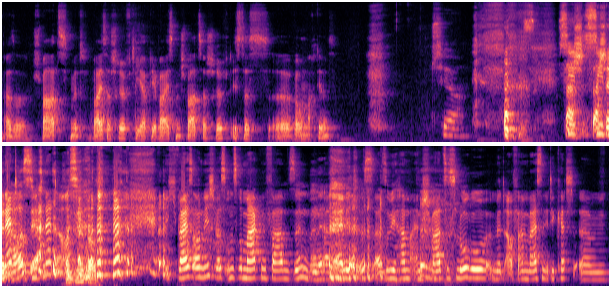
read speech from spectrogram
Also schwarz mit weißer Schrift, hier habt ihr weiß mit schwarzer Schrift. Ist das, äh, warum macht ihr das? Tja. Sah, sieht, sah sieht, nett, aus, sieht ja. nett aus. ich weiß auch nicht, was unsere Markenfarben sind, wenn man ehrlich ist. Also wir haben ein schwarzes Logo mit auf einem weißen Etikett. Ähm,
